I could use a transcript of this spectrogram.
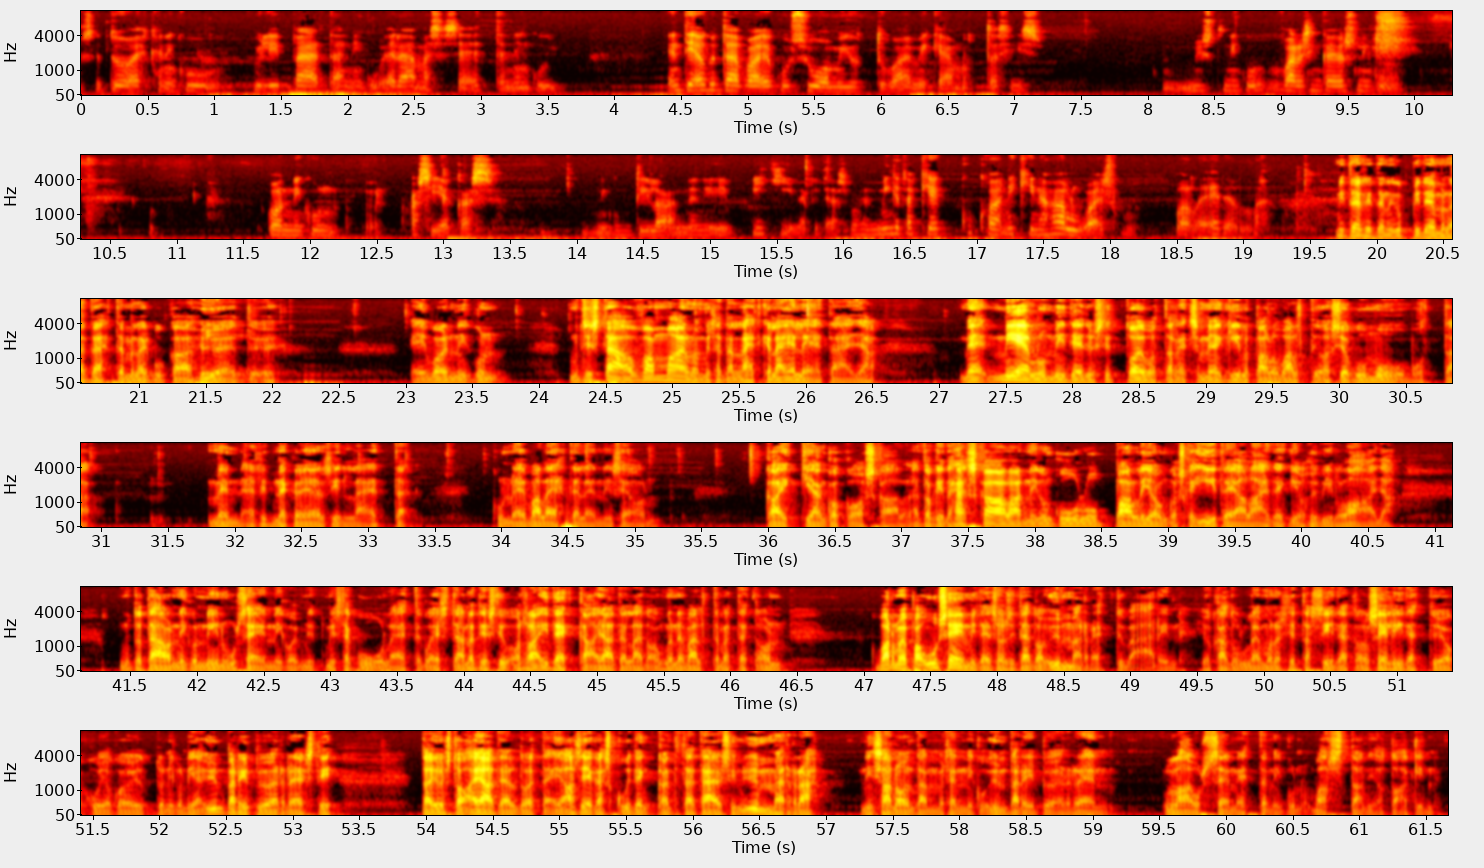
Se tuo ehkä niin kuin ylipäätään niin kuin elämässä se, että niin kuin, en tiedä onko tämä vain joku Suomi-juttu vai mikä, mutta siis just niin kuin, varsinkaan jos niin kuin, on niin kuin, asiakas niin kuin, tilanne, niin ikinä pitäisi olla. Minkä takia kukaan ikinä haluaisi edellä? Mitä siitä niin kuin pidemmällä tähtäimellä kukaan niin. hyötyy? Ei voi niin kuin, mutta siis tämä on vaan maailma, missä tällä hetkellä eletään, ja me mieluummin tietysti toivottaisiin, että se meidän kilpailuvaltti olisi joku muu, mutta mennään sitten näköjään sillä, että kun ei valehtele, niin se on kaikkiaan koko skaalalla. Toki tähän skaalaan niin kuuluu paljon, koska IT-ala etenkin on hyvin laaja. Mutta tämä on niin, niin usein, niin kuin, mistä kuulee, että kun ei sitä aina tietysti osaa itsekään ajatella, että onko ne välttämättä, että on varmaan jopa useimmiten se on sitä, että on ymmärretty väärin, joka tulee monesti taas siitä, että on selitetty joku, joku juttu niin liian ympäripyöreästi, tai just on ajateltu, että ei asiakas kuitenkaan tätä täysin ymmärrä, niin sanon tämmöisen niin ympäripyöreän lauseen, että niin kuin vastaan jotakin.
